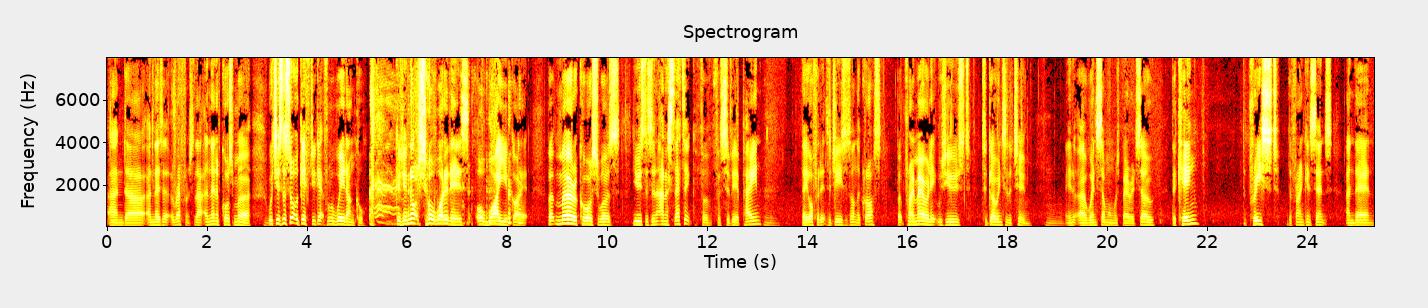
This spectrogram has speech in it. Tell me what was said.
And uh, and there's a, a reference to that, and then of course myrrh, which is the sort of gift you get from a weird uncle, because you're not sure what it is or why you've got it. But myrrh, of course, was used as an anaesthetic for, for severe pain. They offered it to Jesus on the cross, but primarily it was used to go into the tomb in, uh, when someone was buried. So the king, the priest, the frankincense, and then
